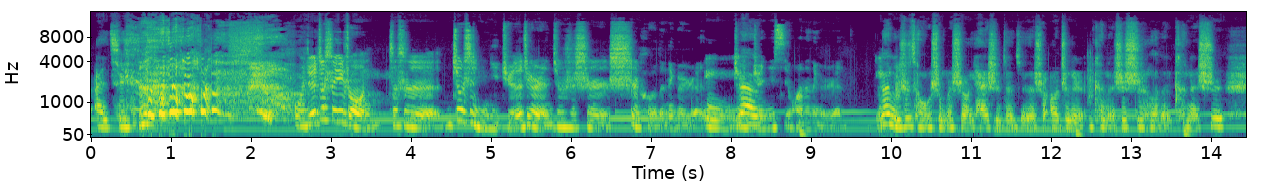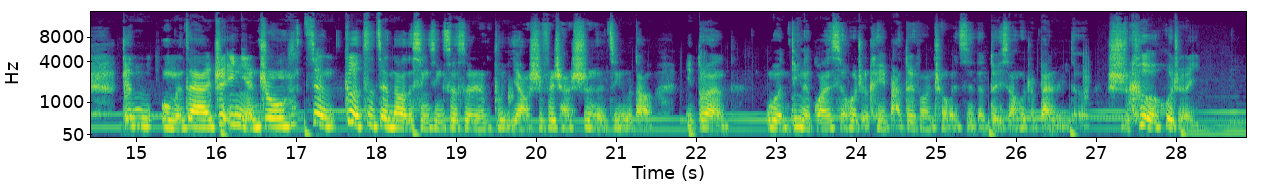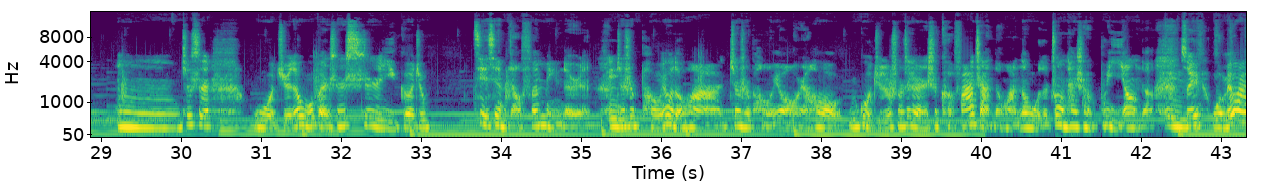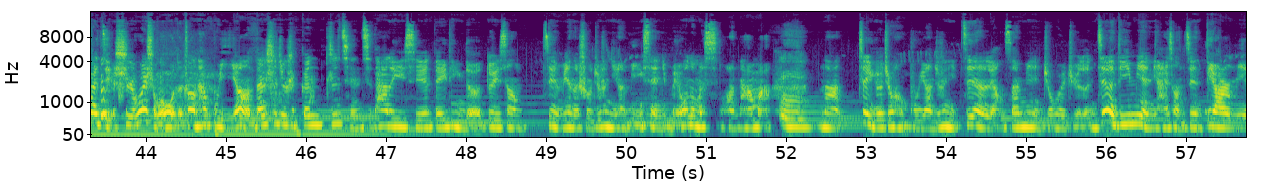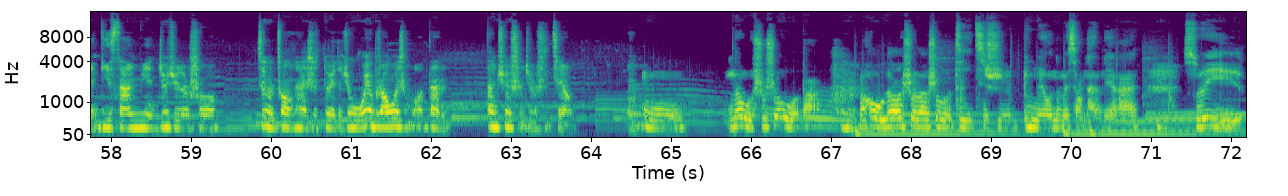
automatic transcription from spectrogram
爱情。我觉得这是一种，就是就是你觉得这个人就是是适合的那个人，嗯，就你觉得你喜欢的那个人。那你是从什么时候开始就觉得说，哦，这个人可能是适合的，可能是跟我们在这一年中 见各自见到的形形色色人不一样，是非常适合进入到一段稳定的关系，或者可以把对方成为自己的对象或者伴侣的时刻，或者，嗯，就是我觉得我本身是一个就。界限比较分明的人，就是朋友的话就是朋友。然后如果觉得说这个人是可发展的话，那我的状态是很不一样的。所以我没有办法解释为什么我的状态不一样。但是就是跟之前其他的一些 dating 的对象见面的时候，就是你很明显你没有那么喜欢他嘛。嗯。那这个就很不一样，就是你见两三面，你就会觉得，你见了第一面，你还想见第二面、第三面，你就觉得说这个状态是对的。就我也不知道为什么，但但确实就是这样。嗯。那我说说我吧。嗯。然后我刚刚说到说我自己其实并没有那么想谈恋爱，所以。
